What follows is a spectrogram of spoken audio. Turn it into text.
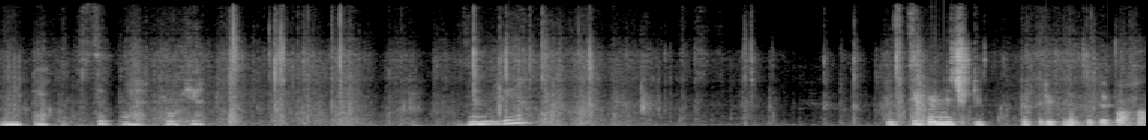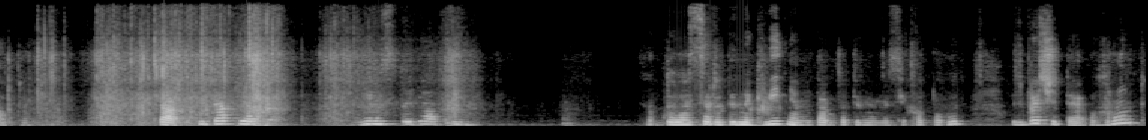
Ну так, всипаю трохи землі. Ці банячки потрібно буде багато. Так, і так як їм стояти до середини квітня, ну там подивимося, яка погода. Ось бачите, ґрунт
